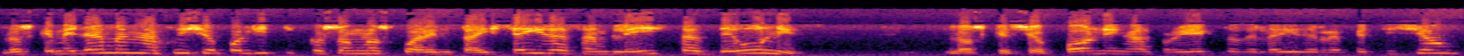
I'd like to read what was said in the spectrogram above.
los que me llaman a juicio político son los 46 asambleístas de UNES. Los que se oponen al proyecto de ley de repetición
